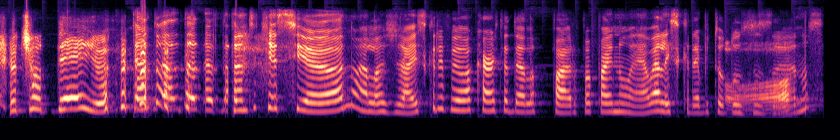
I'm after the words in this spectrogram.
Eu te odeio. tanto, tanto- que esse ano ela já escreveu a carta dela para o Papai Noel. Ela escreve todos os Ó. anos.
